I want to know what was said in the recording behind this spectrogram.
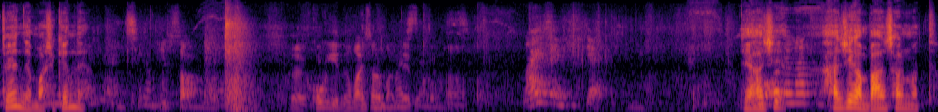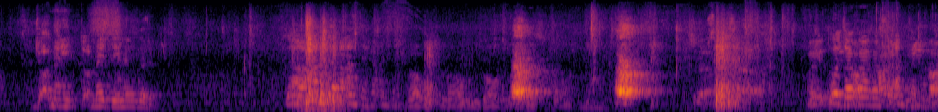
됐네, 맛있겠네. 있어. 그래 고기 너무 많이 돼. 그거. 어. 많이 생기지 예, 한, 시, 한 시간 반 삶았다. 쪼매 쪼매 되는 거를 자 앉아라 앉아라 앉아라 이거 잡아가서 앉아라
